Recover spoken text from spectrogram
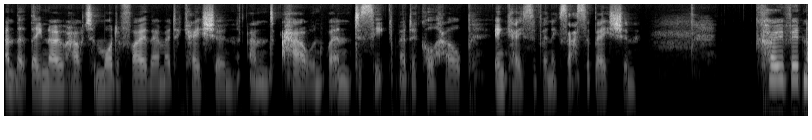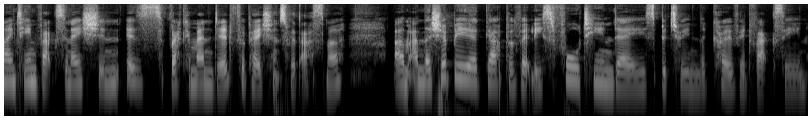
and that they know how to modify their medication and how and when to seek medical help in case of an exacerbation. COVID 19 vaccination is recommended for patients with asthma, um, and there should be a gap of at least 14 days between the COVID vaccine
